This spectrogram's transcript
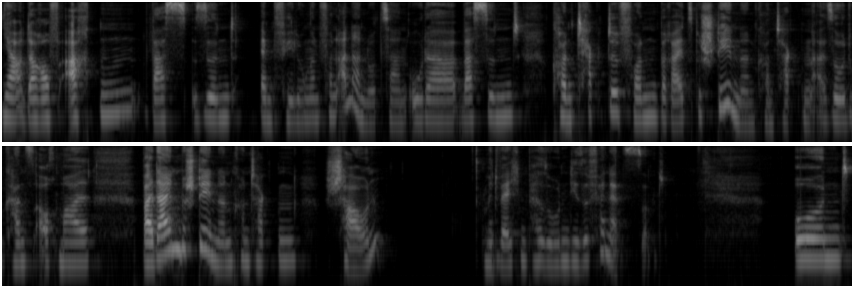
ja, darauf achten, was sind Empfehlungen von anderen Nutzern oder was sind Kontakte von bereits bestehenden Kontakten. Also du kannst auch mal bei deinen bestehenden Kontakten schauen, mit welchen Personen diese vernetzt sind. Und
